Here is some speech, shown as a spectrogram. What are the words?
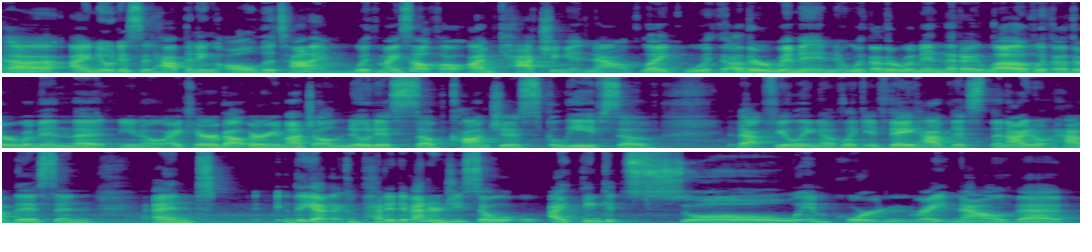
uh, I notice it happening all the time with myself. i am catching it now, like with other women, with other women that I love, with other women that, you know, I care about very much. I'll notice subconscious beliefs of that feeling of like, if they have this, then I don't have this. And, and, the, yeah, that competitive energy. So I think it's so important right now that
